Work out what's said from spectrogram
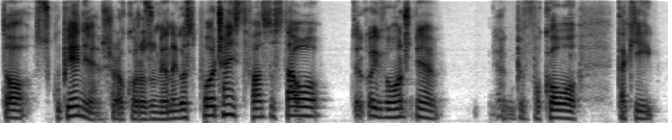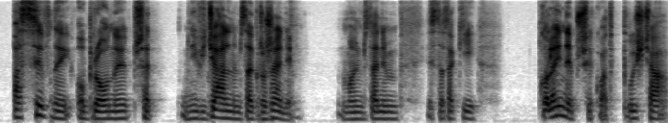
to skupienie szeroko rozumianego społeczeństwa zostało tylko i wyłącznie jakby wokoło takiej pasywnej obrony przed niewidzialnym zagrożeniem. Moim zdaniem jest to taki Kolejny przykład pójścia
